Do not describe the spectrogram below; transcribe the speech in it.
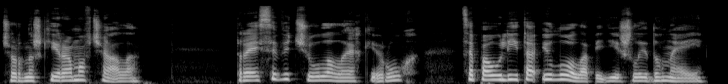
Чорношкіра мовчала. Тресі відчула легкий рух. Це Пауліта і Лола підійшли до неї,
